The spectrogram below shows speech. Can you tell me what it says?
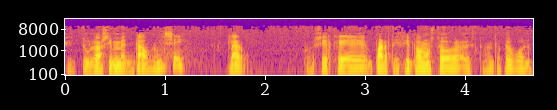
si tú lo has inventado, ¿no? Sí. Claro, pues si es que participamos todos de esto. Entonces, bueno.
